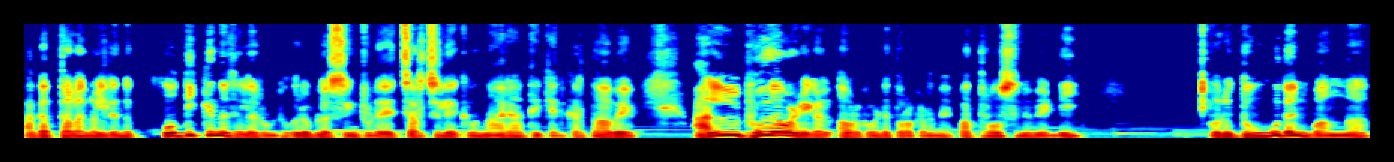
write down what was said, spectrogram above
അകത്തളങ്ങളിൽ നിന്ന് കൊതിക്കുന്ന ചിലരുണ്ട്. ഒരു ബ്ലെസ്സിങ് ടുഡേ ചർച്ചിലേക്ക് വന്ന് ആരാധിക്കാൻ. കർത്താവെ അത്ഭുത വഴികൾ അവർക്ക് വേണ്ടി തുറക്കണമേ. പത്രോസിന് വേണ്ടി ഒരു ദൂതൻ വന്ന്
